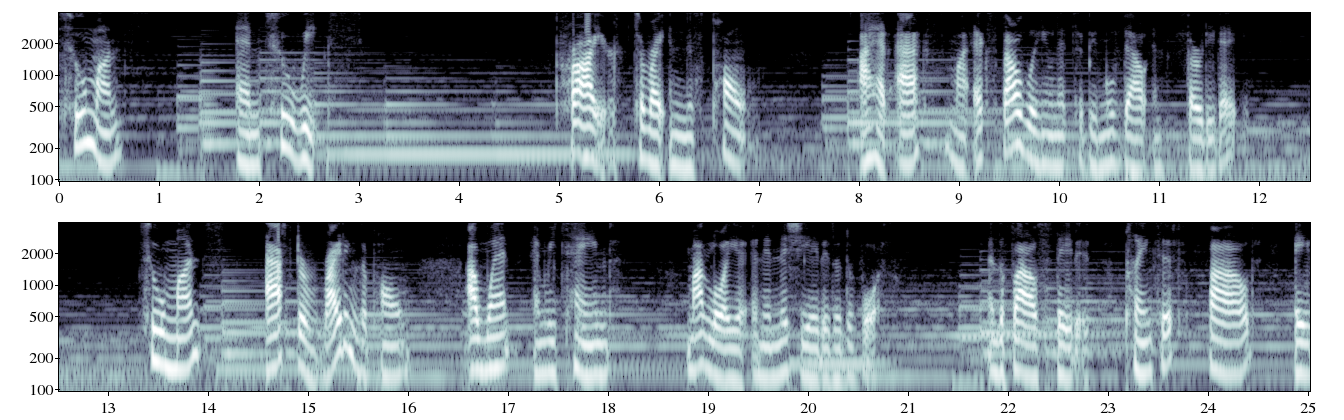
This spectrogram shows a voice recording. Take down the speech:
Two months and two weeks prior to writing this poem, I had asked my ex spousal unit to be moved out in 30 days. Two months after writing the poem, I went and retained my lawyer and initiated a divorce. And the file stated plaintiff filed a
